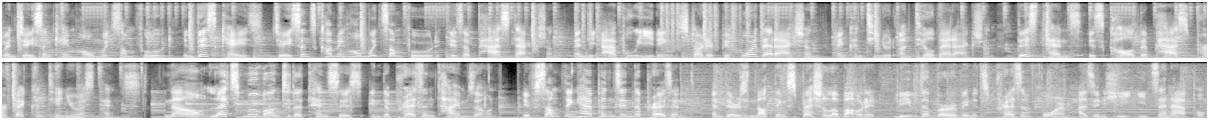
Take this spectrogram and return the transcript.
when Jason came home with some food. In this case, Jason's coming home with some food is a past action and the apple eating started before that action and continued until that action. This tense is called the past perfect continuous tense. Now, let's move on to the tenses in the present time zone. If something happens in the present and there's nothing special about it, leave the verb in its present form as in he eats an apple.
